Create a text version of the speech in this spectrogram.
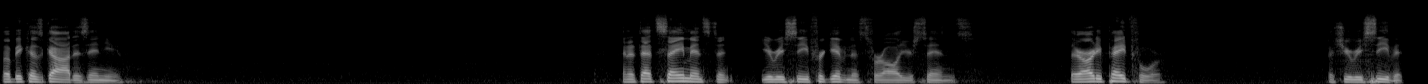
but because God is in you. And at that same instant, you receive forgiveness for all your sins. They're already paid for, but you receive it.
